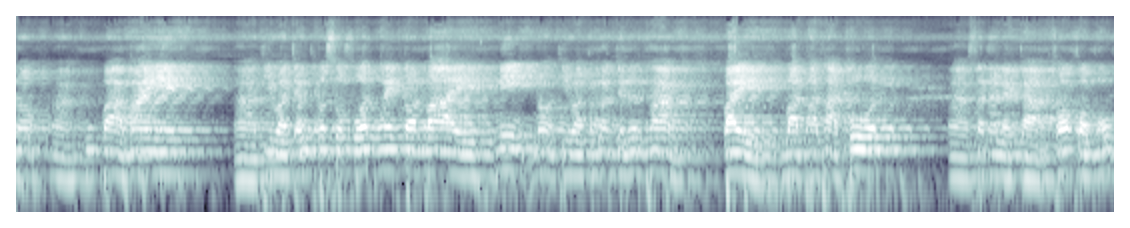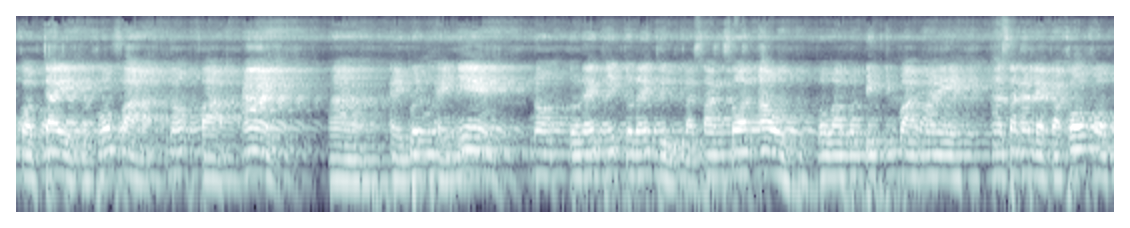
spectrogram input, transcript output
เนาะครูบาใหม่ที่ว่าจะอุปสมบทในตอนบ่ายนี่เนาะที่ว่ากำลังจะเดินทางไปวัดพระธาตุโพนสั่นนั่นแหละกับขอขอบมขอบใจกับขอฝากเนาะฝากอ้าย อ่าให้เบิ่งให้แย่เนาะตัวใดผิดตัวใดถือกับสร้างซ้อนเอาเพราะว่ามันเป็นครูบาใหม่อาสนนั่นแหละกับขอขอบม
